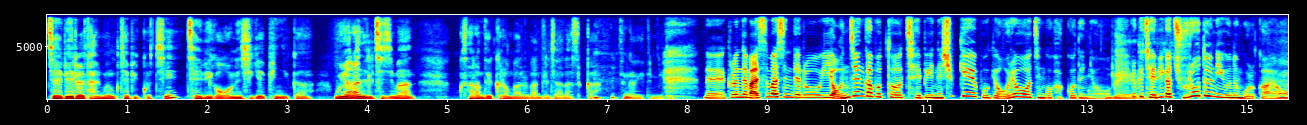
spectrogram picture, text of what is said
제비를 닮은 제비꽃이 제비가 오는 시기에 피니까 우연한 일치지만 사람들이 그런 말을 만들지 않았을까 생각이 듭니다. 네, 그런데 말씀하신 대로 이 언젠가부터 제비는 쉽게 보기 어려워진 것 같거든요. 네. 이렇게 제비가 줄어든 이유는 뭘까요?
